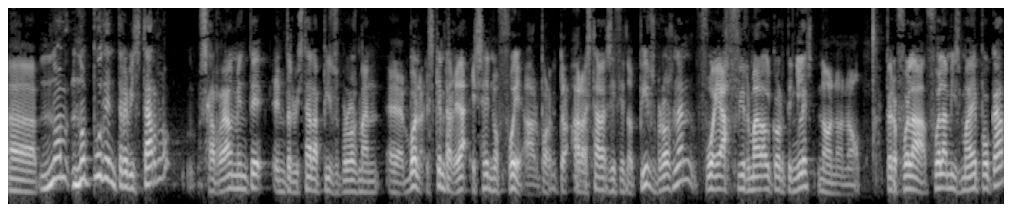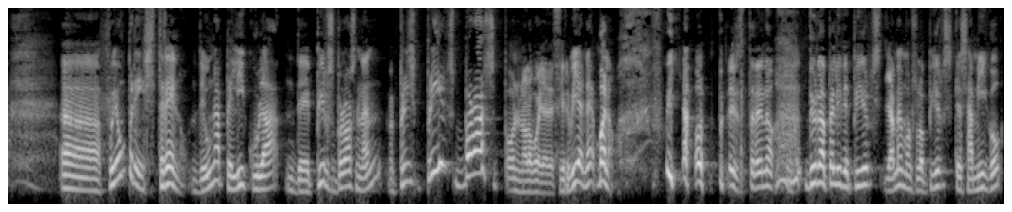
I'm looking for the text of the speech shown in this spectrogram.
no, no pude entrevistarlo o sea, realmente entrevistar a Pierce Brosnan, eh, bueno, es que en realidad ese no fue, ahora, porque ahora estarás diciendo, Pierce Brosnan fue a firmar al corte inglés, no, no, no, pero fue la, fue la misma época. Eh, fui a un preestreno de una película de Pierce Brosnan. Pierce, Pierce Bros... Pues no lo voy a decir bien, ¿eh? Bueno, fui a un preestreno de una peli de Pierce, llamémoslo Pierce, que es amigo,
